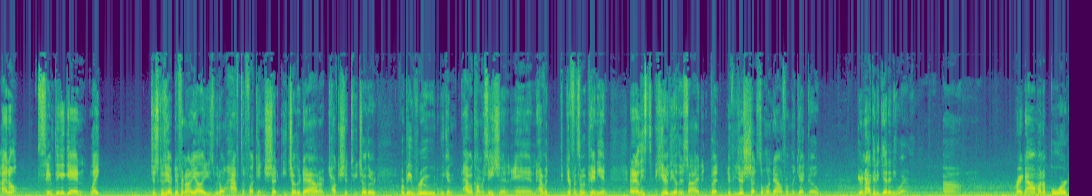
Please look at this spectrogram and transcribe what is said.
I don't, same thing again, like, just because we have different ideologies, we don't have to fucking shut each other down or talk shit to each other or be rude. We can have a conversation and have a difference of opinion and at least hear the other side. But if you just shut someone down from the get go, you're not going to get anywhere. Uh, right now, I'm on a board.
